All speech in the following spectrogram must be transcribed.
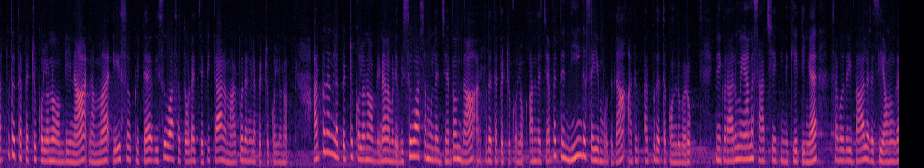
அற்புதத்தை பெற்றுக்கொள்ளணும் அப்படின்னா நம்ம இயேசுக்கிட்ட விசுவாசத்தோட ஜெபித்தா நம்ம அற்புதங்களை பெற்றுக்கொள்ளணும். அற்புதங்களை பெற்றுக்கொள்ளணும் அப்படின்னா நம்முடைய விசுவாசம் உள்ள ஜெபம் தான் அற்புதத்தை பெற்றுக்கொள்ளும். அந்த ஜெபத்தை நீங்கள் செய்யும்போது தான் அது அற்புதத்தை கொண்டு வரும். இன்றைக்கி ஒரு அருமையான சாட்சியை நீங்கள் கேட்டீங்க. சகோதரி பாலரசி அவங்க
